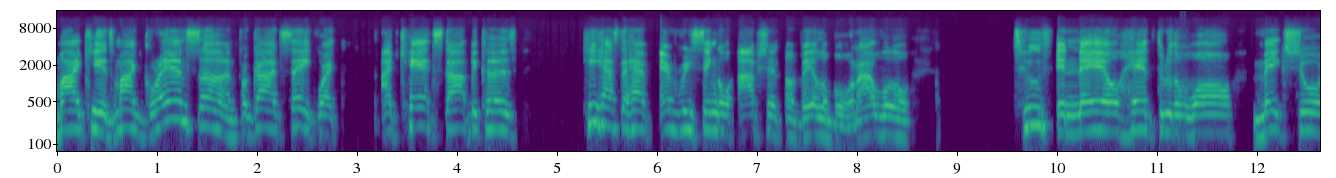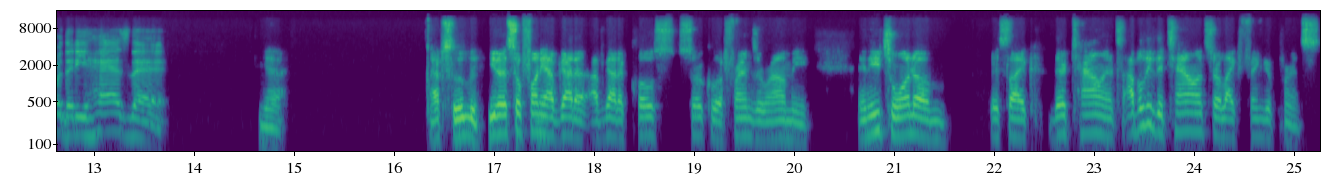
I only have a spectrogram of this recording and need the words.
my kids, my grandson, for God's sake, like I can't stop because he has to have every single option available. And I will tooth and nail, head through the wall, make sure that he has that. Yeah. Absolutely. You know, it's so funny. I've got a I've got a close circle of friends around me, and each one of them, it's like their talents. I believe the talents are like fingerprints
